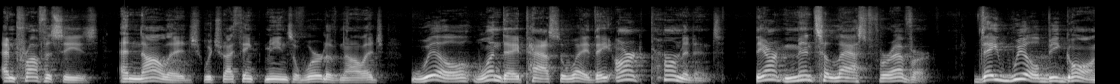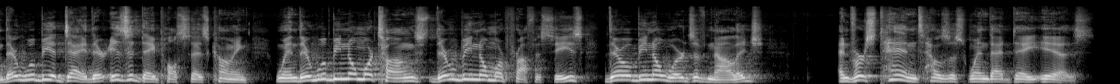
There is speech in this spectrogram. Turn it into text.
and prophecies and knowledge, which I think means a word of knowledge, will one day pass away. They aren't permanent, they aren't meant to last forever. They will be gone. There will be a day, there is a day, Paul says, coming when there will be no more tongues, there will be no more prophecies, there will be no words of knowledge. And verse 10 tells us when that day is.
